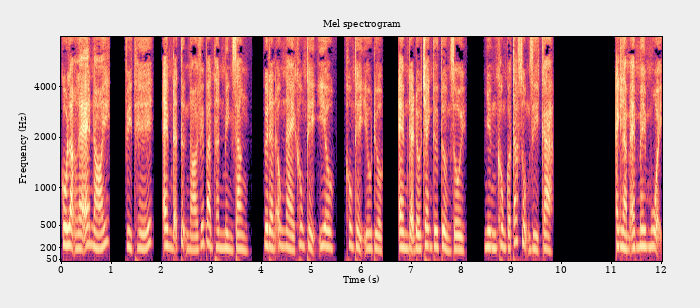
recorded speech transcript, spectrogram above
cô lặng lẽ nói. Vì thế, em đã tự nói với bản thân mình rằng, người đàn ông này không thể yêu, không thể yêu được. Em đã đấu tranh tư tưởng rồi, nhưng không có tác dụng gì cả anh làm em mê muội.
